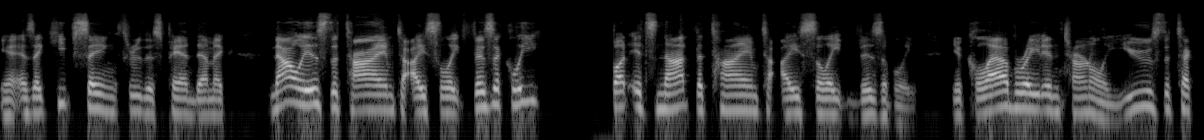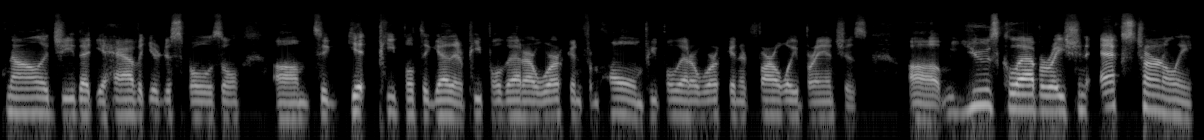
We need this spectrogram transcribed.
Yeah, as I keep saying through this pandemic, now is the time to isolate physically, but it's not the time to isolate visibly. You collaborate internally, use the technology that you have at your disposal um, to get people together, people that are working from home, people that are working at faraway branches. Um, use collaboration externally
